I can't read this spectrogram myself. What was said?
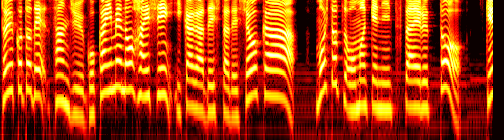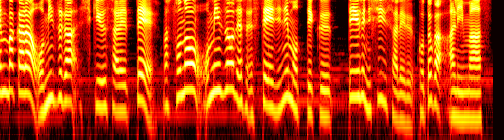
ということで35回目の配信いかがでしたでしょうか？もう一つおまけに伝えると現場からお水が支給されて、まあ、そのお水をですねステージに持っていくっていうふうに指示されることがあります。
